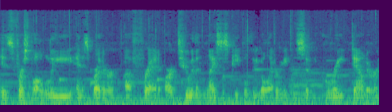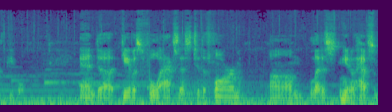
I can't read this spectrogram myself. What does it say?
is first of all Lee and his brother uh, Fred are two of the nicest people that you'll ever meet. So great, down to earth people and uh, gave us full access to the farm. Um, let us, you know, have some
